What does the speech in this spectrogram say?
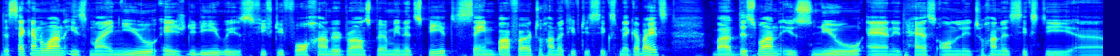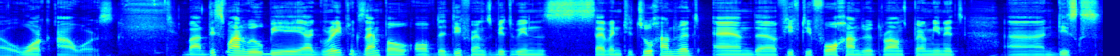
The second one is my new HDD with 5400 rounds per minute speed, same buffer, 256 megabytes, but this one is new and it has only 260 uh, work hours. But this one will be a great example of the difference between 7200 and uh, 5400 rounds per minute uh, disks.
